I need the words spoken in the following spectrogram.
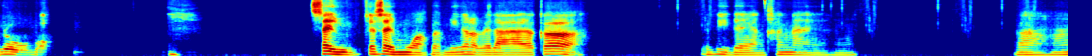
โรบอกใส่จะใส่หมวกแบบนี้ตลอดเวลาแล้วก็สีแดงข้างในอะฮะอ่าฮะ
